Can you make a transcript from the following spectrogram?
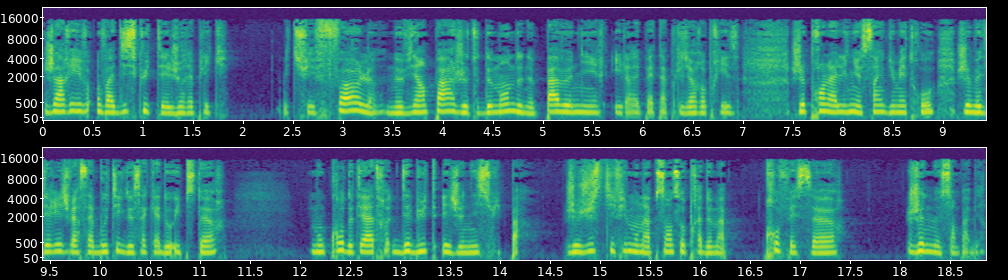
J'arrive, on va discuter, je réplique. Mais tu es folle, ne viens pas, je te demande de ne pas venir, il répète à plusieurs reprises. Je prends la ligne 5 du métro, je me dirige vers sa boutique de sac à dos hipster. Mon cours de théâtre débute et je n'y suis pas. Je justifie mon absence auprès de ma professeure. Je ne me sens pas bien.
